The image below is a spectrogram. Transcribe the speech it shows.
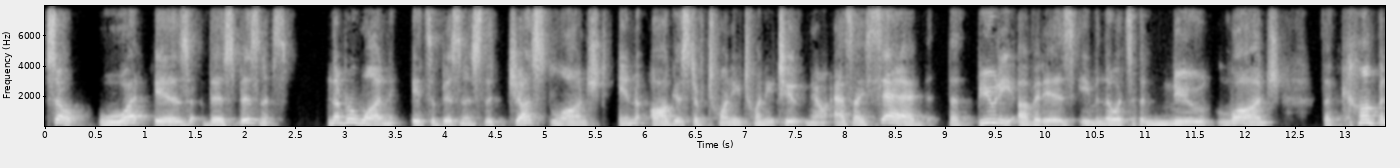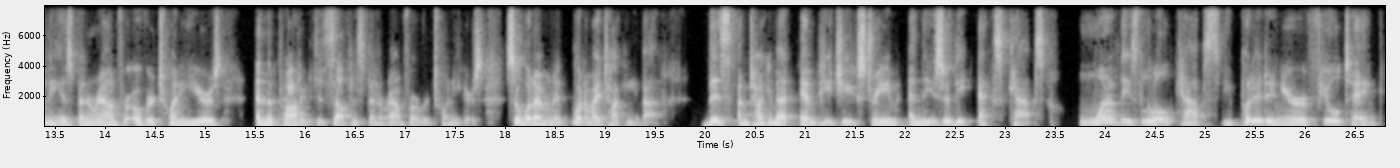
So what is this business? Number one, it's a business that just launched in August of 2022. Now, as I said, the beauty of it is, even though it's a new launch, the company has been around for over 20 years and the product itself has been around for over 20 years. So what I'm what am I talking about? This I'm talking about MPG Xtreme and these are the X caps. One of these little caps, you put it in your fuel tank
